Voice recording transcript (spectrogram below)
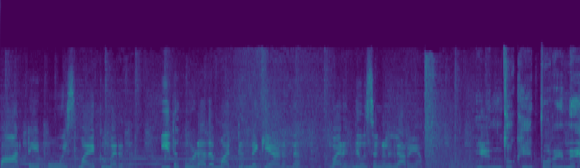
പാർട്ടി ബോയ്സ് മയക്കുമരുന്ന്. ഇത് കൂടാതെ മറ്റെന്തൊക്കെയാണെന്ന് വരും ദിവസങ്ങളിൽ അറിയാം. എന്തൊക്കെ പറയുന്നേ?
